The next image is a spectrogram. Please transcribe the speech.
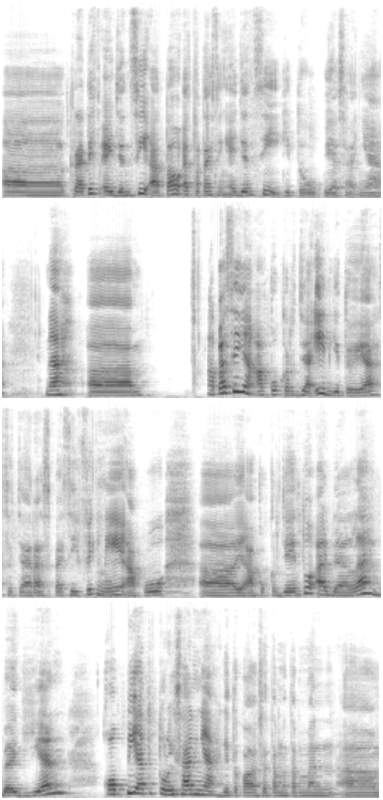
uh, creative agency atau advertising agency gitu biasanya nah um, apa sih yang aku kerjain gitu ya secara spesifik nih aku uh, yang aku kerjain tuh adalah bagian kopi atau tulisannya gitu kalau misalnya teman-teman um,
